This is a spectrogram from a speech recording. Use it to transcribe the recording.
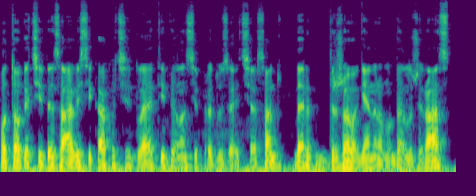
od toga će da zavisi kako će gledati bilansi preduzeća. Sad država generalno beleži rast,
